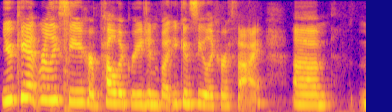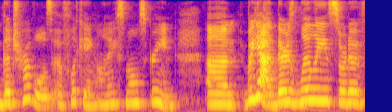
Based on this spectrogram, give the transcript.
You can't really see her pelvic region but you can see like her thigh. Um the troubles of looking on a small screen. Um but yeah there's lilies sort of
